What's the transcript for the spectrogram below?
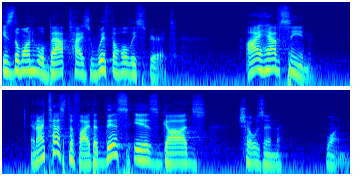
is the one who will baptize with the Holy Spirit. I have seen, and I testify that this is God's chosen one.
